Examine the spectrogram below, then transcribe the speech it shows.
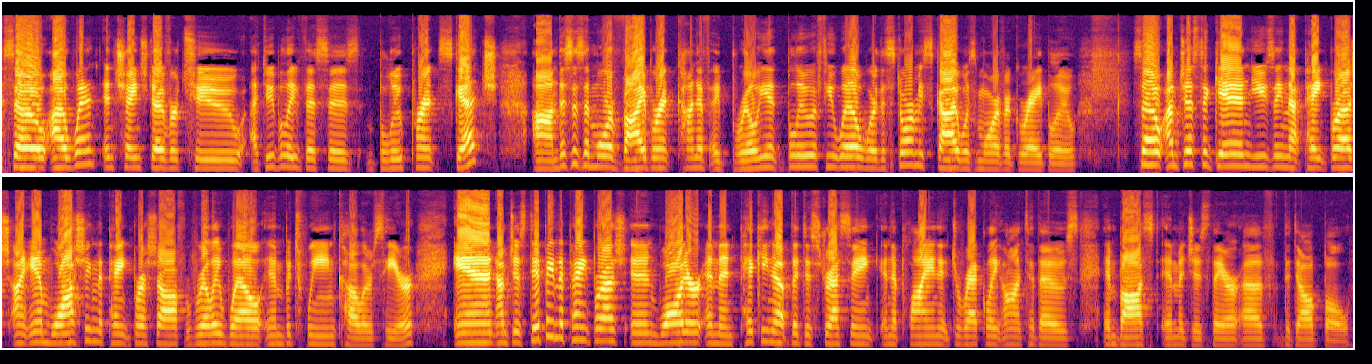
So I went and changed over to, I do believe this is Blueprint Sketch. Um, this is a more vibrant, kind of a brilliant blue, if you will, where the Stormy Sky was more of a gray blue. So I'm just again using that paintbrush. I am washing the paintbrush off really well in between colors here. And I'm just dipping the paintbrush in water and then picking up the distress ink and applying it directly onto those embossed images there of the dog bowl.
